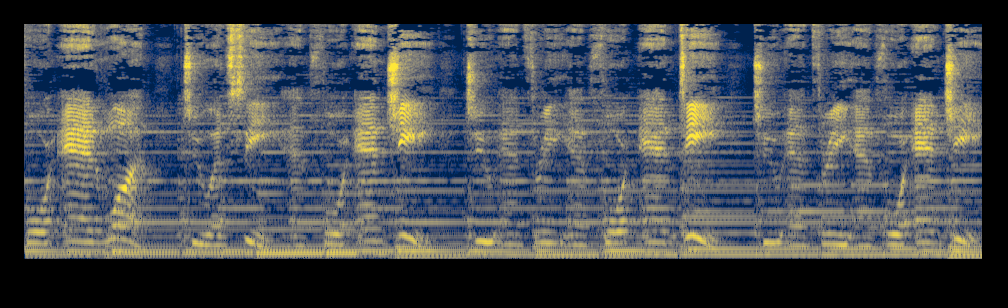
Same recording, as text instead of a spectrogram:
4 and 1, 2 and C and 4 and G, two and three and four and D, two and three and four and G.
